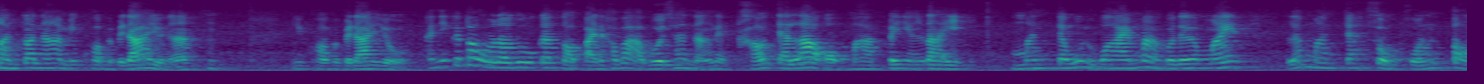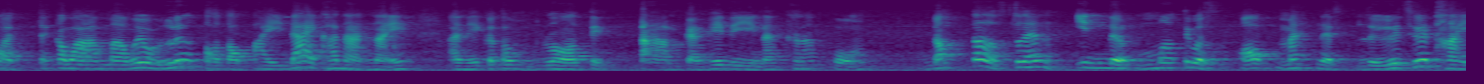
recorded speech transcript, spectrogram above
มันก็น่ามีความเป็นไปได้อยู่นะมีความเป็นไปได้อยู่ อันนี้ก็ต้องเราดูกันต่อไปนะครับว่าเวอร์ชันหนังเนี่ยเขาจะเล่าออกมาเป็นอย่างไร มันจะวุ่นวายมากกว่าเดิมไหม แล้วมันจะส่งผลต่อจักรวาลมาเวลเรื่องต่อๆไปได้ขนาดไหน อันนี้ก็ต้องรอติดตามกันให้ดีนะครับผม Doctor Strange in the Multiverse of Madness หรือชื่อไทย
